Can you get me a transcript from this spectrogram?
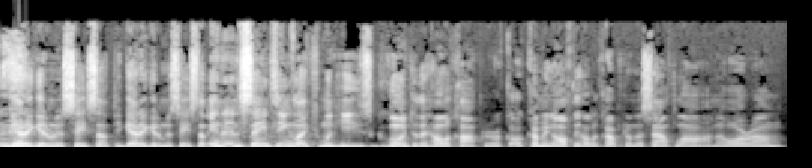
You got to get him to say something. Got to get him to say something. And, and the same thing, like when he's going to the helicopter or, or coming off the helicopter on the South Lawn, or um,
